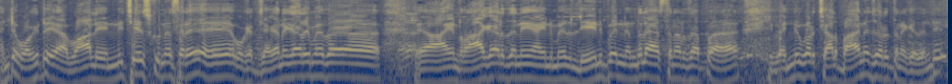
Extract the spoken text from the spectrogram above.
అంటే ఒకటి వాళ్ళు ఎన్ని చేసుకున్నా సరే ఒక జగన్ గారి మీద ఆయన రాగాడదని ఆయన మీద లేనిపోయిన నిందలు వేస్తున్నారు తప్ప ఇవన్నీ కూడా చాలా బాగానే జరుగుతున్నాయి కదండి.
